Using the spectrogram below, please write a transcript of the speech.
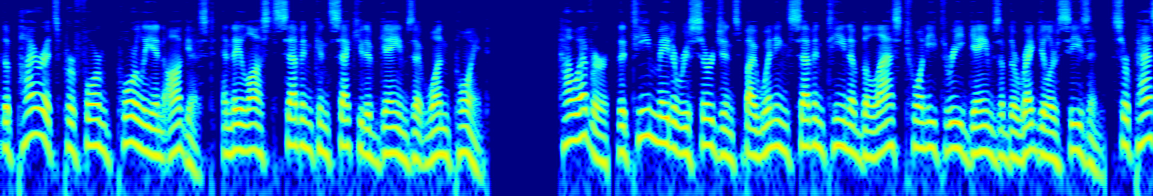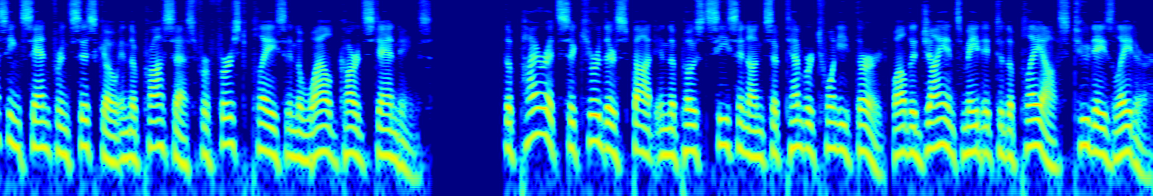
The Pirates performed poorly in August, and they lost seven consecutive games at one point. However, the team made a resurgence by winning 17 of the last 23 games of the regular season, surpassing San Francisco in the process for first place in the wild card standings. The Pirates secured their spot in the postseason on September 23, while the Giants made it to the playoffs two days later.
